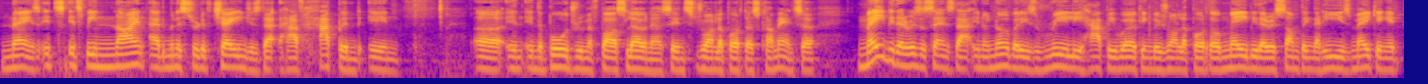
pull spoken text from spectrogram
names, it's it's been nine administrative changes that have happened in. Uh, in in the boardroom of Barcelona since Joan Laporta has come in, so maybe there is a sense that you know nobody's really happy working with Joan Laporta, or maybe there is something that he is making it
